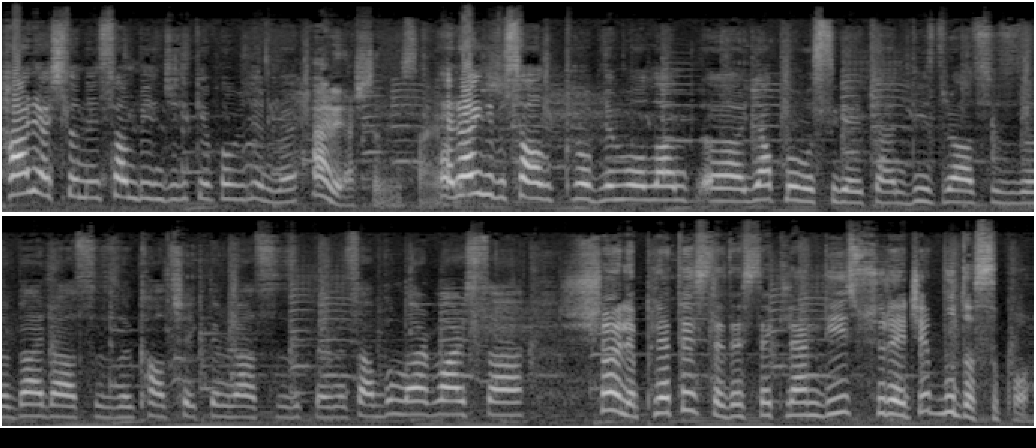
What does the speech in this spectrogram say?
Her yaştan insan birincilik yapabilir mi? her yaştan insan yapıyor. Herhangi bir sağlık problemi olan, e, yapmaması gereken diz rahatsızlığı, bel rahatsızlığı, kalça eklemi rahatsızlıkları mesela bunlar varsa Şöyle pilatesle desteklendiği sürece bu da spor.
